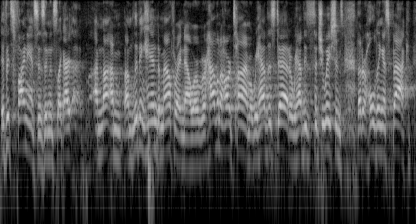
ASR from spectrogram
If it's finances and it's like, I, I'm, not, I'm, I'm living hand to mouth right now, or we're having a hard time, or we have this debt, or we have these situations that are holding us back,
